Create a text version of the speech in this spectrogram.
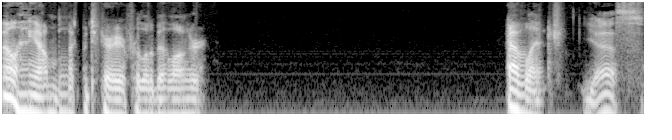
I'll hang out in Black Materia for a little bit longer. Avalanche. Yes.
